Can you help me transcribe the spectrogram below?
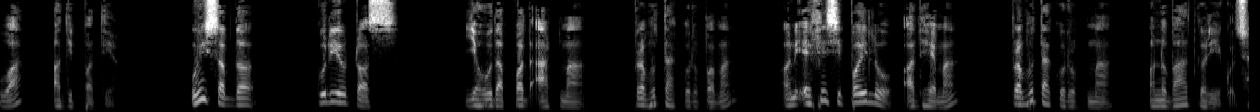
वा अधिपत्य उही शब्द कुरियोटस यहुदा पद आठमा प्रभुताको रूपमा अनि एफिसी पहिलो अध्यायमा प्रभुताको रूपमा अनुवाद गरिएको छ।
